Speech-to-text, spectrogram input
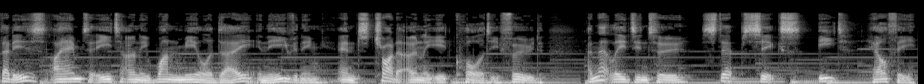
That is, I aim to eat only one meal a day in the evening and try to only eat quality food. And that leads into Step 6. Eat healthy.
